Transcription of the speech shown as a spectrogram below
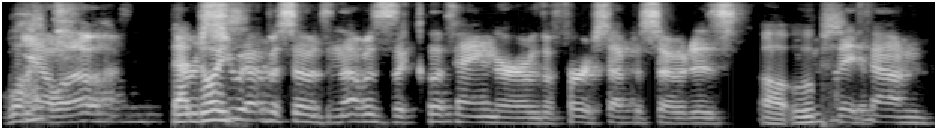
What? Yeah, well, that, That there was noise- two episodes, and that was the cliffhanger of the first episode. Is Oh, oops. they found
